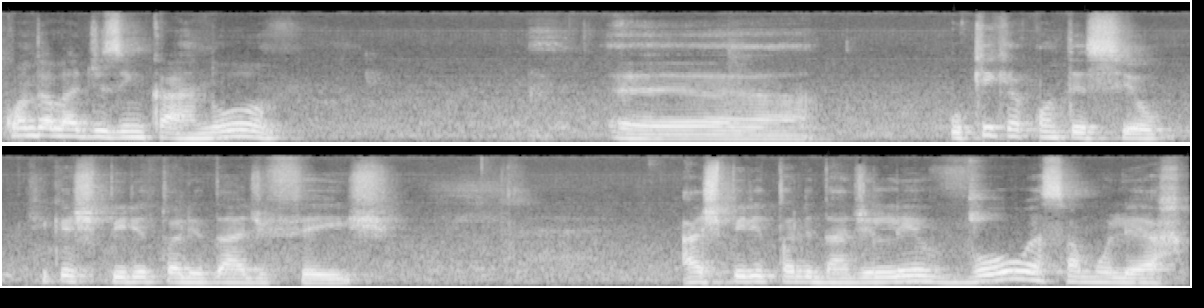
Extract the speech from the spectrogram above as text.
Quando ela desencarnou, é, o que, que aconteceu? O que, que a espiritualidade fez? A espiritualidade levou essa mulher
